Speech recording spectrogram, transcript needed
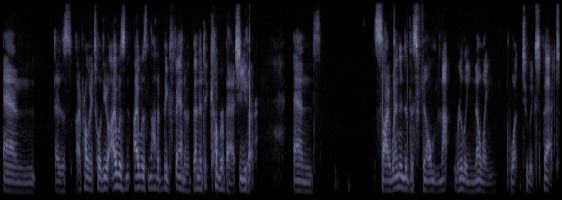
and as I probably told you, I was I was not a big fan of Benedict Cumberbatch either, and so I went into this film not really knowing what to expect.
